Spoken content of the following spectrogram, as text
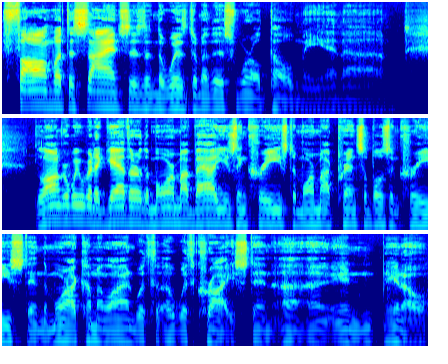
following what the sciences and the wisdom of this world told me, and. Uh, the longer we were together, the more my values increased, the more my principles increased, and the more I come in line with uh, with Christ. And uh, and you know,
